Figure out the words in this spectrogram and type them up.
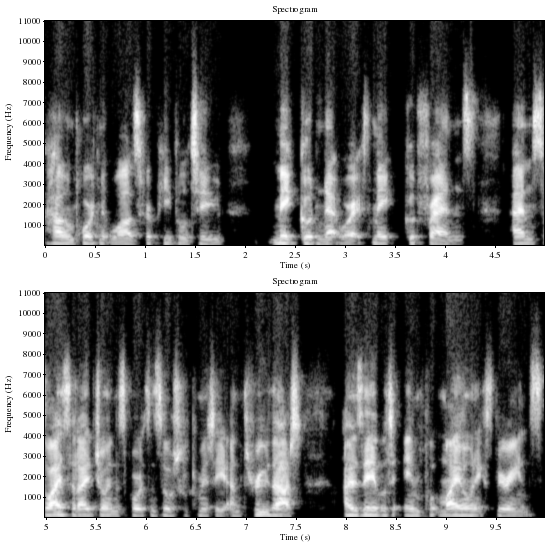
how important it was for people to make good networks, make good friends. And um, so I said I joined the Sports and Social Committee, and through that, I was able to input my own experience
